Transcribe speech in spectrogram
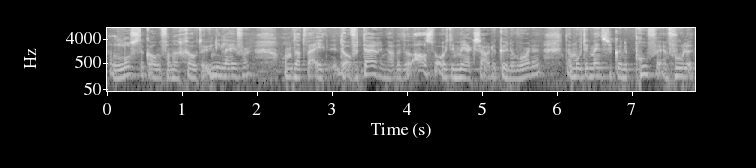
Los te komen van een grote Unilever. Omdat wij de overtuiging hadden dat als we ooit een merk zouden kunnen worden, dan moeten mensen kunnen proeven en voelen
